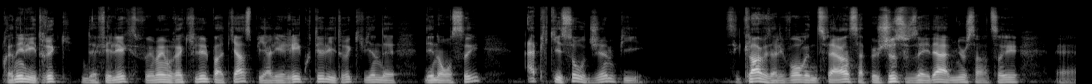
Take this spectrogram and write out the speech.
prenez les trucs de Félix. Vous pouvez même reculer le podcast puis aller réécouter les trucs qui viennent de dénoncer. Appliquez ça au gym, puis c'est clair, vous allez voir une différence. Ça peut juste vous aider à mieux sentir, euh,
